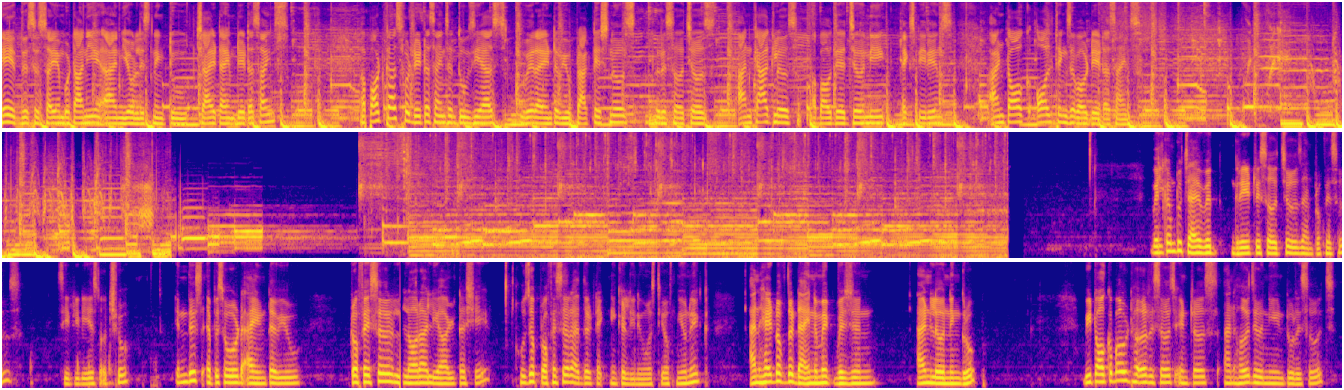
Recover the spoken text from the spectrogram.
Hey, this is Sanyam Bhutani, and you're listening to Chai Time Data Science, a podcast for data science enthusiasts where I interview practitioners, researchers, and Kagglers about their journey, experience, and talk all things about data science. Welcome to Chai with great researchers and professors, CTDS.show. In this episode, I interview Professor Laura Leal-Taixé, who's a professor at the Technical University of Munich and head of the Dynamic Vision and Learning Group. We talk about her research interests and her journey into research,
